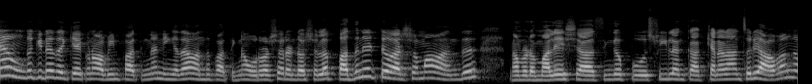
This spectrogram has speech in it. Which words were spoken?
ஏன் உங்ககிட்ட அதை கேட்கணும் அப்படின்னு பார்த்தீங்கன்னா நீங்கள் தான் வந்து பார்த்தீங்கன்னா ஒரு வருஷம் ரெண்டு வருஷம் இல்லை பதினெட்டு வருஷமாக வந்து நம்மளோட மலேசியா சிங்கப்பூர் ஸ்ரீலங்கா கனடான்னு சொல்லி அவங்க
